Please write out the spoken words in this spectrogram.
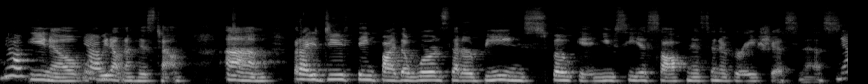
yeah. you know, Yeah. we don't know his tone. Um, but I do think by the words that are being spoken, you see a softness and a graciousness. Yeah.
